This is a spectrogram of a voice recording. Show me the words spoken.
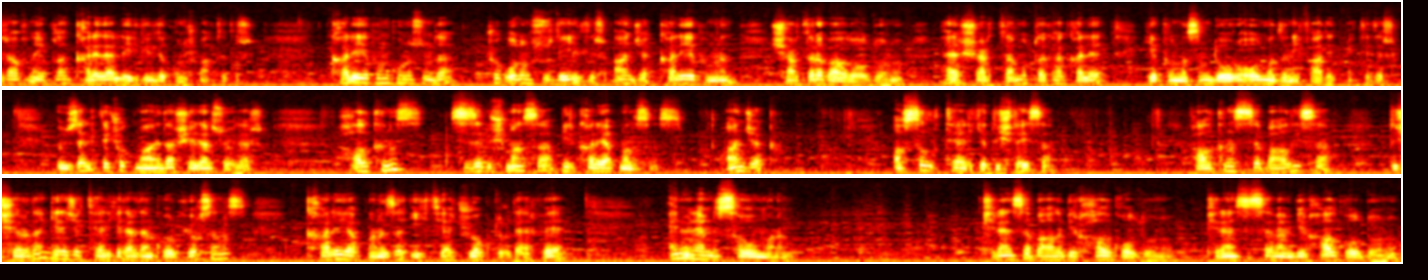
etrafına yapılan kalelerle ilgili de konuşmaktadır. Kale yapımı konusunda çok olumsuz değildir ancak kale yapımının şartlara bağlı olduğunu, her şartta mutlaka kale yapılmasının doğru olmadığını ifade etmektedir. Özellikle çok manidar şeyler söyler. Halkınız size düşmansa bir kale yapmalısınız. Ancak asıl tehlike dıştaysa, halkınız size bağlıysa, dışarıdan gelecek tehlikelerden korkuyorsanız kale yapmanıza ihtiyaç yoktur der ve en önemli savunmanın prense bağlı bir halk olduğunu, prensi seven bir halk olduğunu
